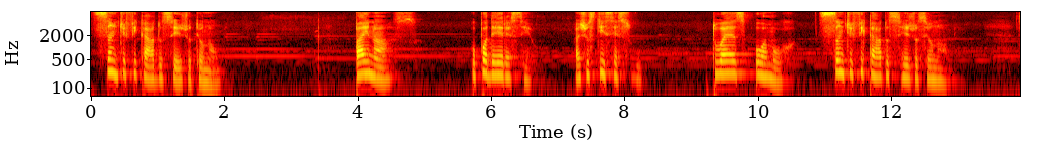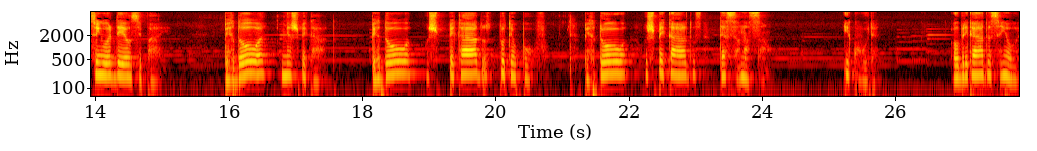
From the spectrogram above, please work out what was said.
santificado seja o teu nome. Pai nosso, o poder é seu, a justiça é sua. Tu és o amor, santificado seja o seu nome. Senhor Deus e Pai, perdoa meus pecados, perdoa os pecados do teu povo, perdoa os pecados dessa nação e cura Obrigado, Senhor,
